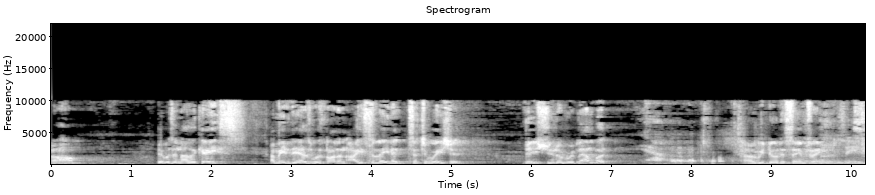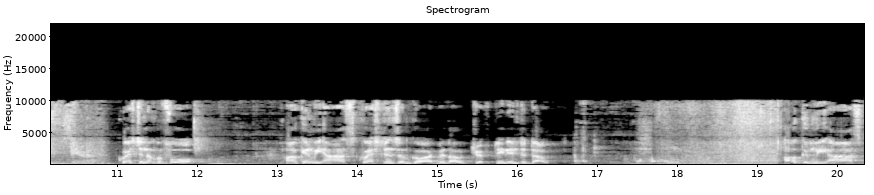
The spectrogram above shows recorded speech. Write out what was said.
Uh huh. There was another case. I mean, theirs was not an isolated situation. They should have remembered. Yeah. Uh, we do the same thing. Question number four. How can we ask questions of God without drifting into doubt? How can we ask?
